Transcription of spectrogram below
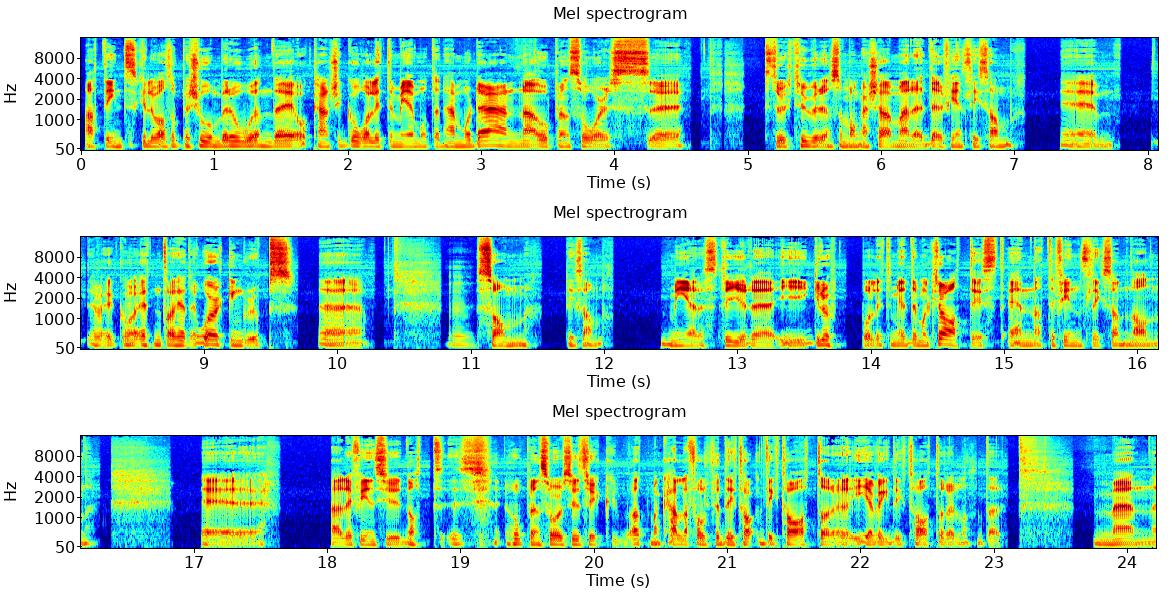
Att det inte skulle vara så personberoende och kanske gå lite mer mot den här moderna open source-strukturen som många kör med, där det finns liksom, eh, jag vet inte vad det heter, working groups, eh, Mm. som liksom mer styr i grupp och lite mer demokratiskt än att det finns liksom någon eh, Ja, det finns ju något open source-uttryck, att man kallar folk för dikta- diktator eller evig diktator eller något sånt där. Men,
